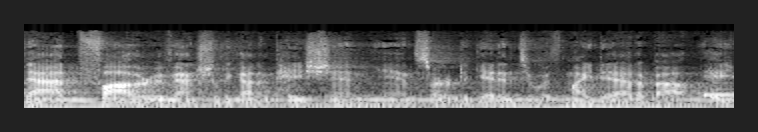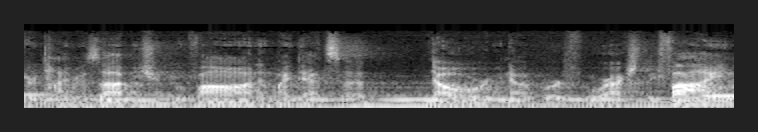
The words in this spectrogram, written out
That father eventually got impatient and started to get into with my dad about, hey, your time is up. You should move on. And my dad said, no, we're, you know, we're, we're actually fine.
